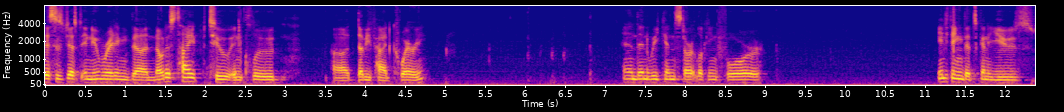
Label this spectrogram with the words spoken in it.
This is just enumerating the notice type to include uh, WPAD query. And then we can start looking for anything that's going to use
